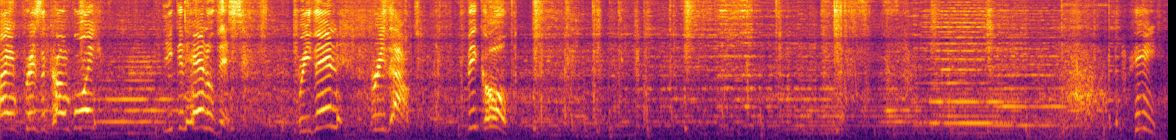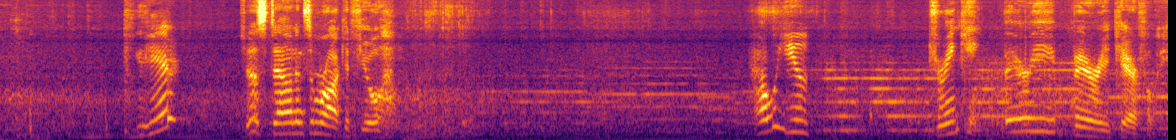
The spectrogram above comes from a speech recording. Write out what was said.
Giant prison convoy? You can handle this. Breathe in, breathe out. Be cool. Pete, you here? Just down in some rocket fuel. How are you drinking? Very, very carefully.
